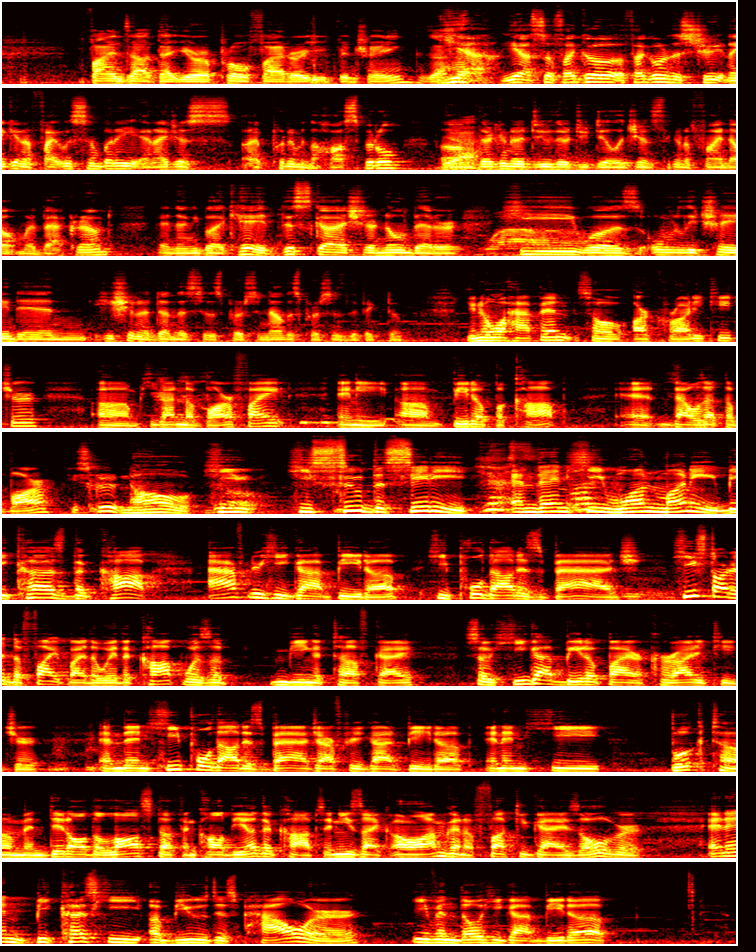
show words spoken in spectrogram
finds out that you're a pro fighter, you've been training? Is that how- Yeah, yeah. So if I go if I go in the street and I get in a fight with somebody and I just I put them in the hospital, um, Yeah. they're gonna do their due diligence. They're gonna find out my background, and then you'd be like, "Hey, this guy should have known better. He was overly trained and he shouldn't have done this to this person. Now this person's the victim." You know what happened? So our karate teacher, um, he got in a bar fight and he um, beat up a cop. And that was at the bar. He screwed. No, he he sued the city, and then he won money because the cop, after he got beat up, he pulled out his badge. Mm. He started the fight, by the way. The cop was a being a tough guy, so he got beat up by our karate teacher, and then he pulled out his badge after he got beat up, and then he booked him and did all the law stuff and called the other cops, and he's like, "Oh, I'm gonna fuck you guys over," and then because he abused his power, even though he got beat up,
